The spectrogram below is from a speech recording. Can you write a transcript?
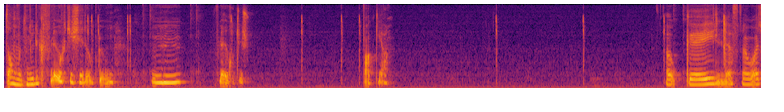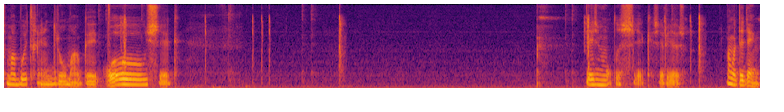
Dan moet ik natuurlijk vleugeltjes erop doen. Mhm. Vleugeltjes. Pak ja. Oké, left en right, maar boeit geen drol, maar oké. Wow, sick. Deze mod is sick, serieus. Waar moet dit ding?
